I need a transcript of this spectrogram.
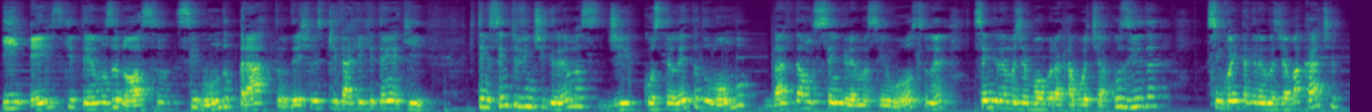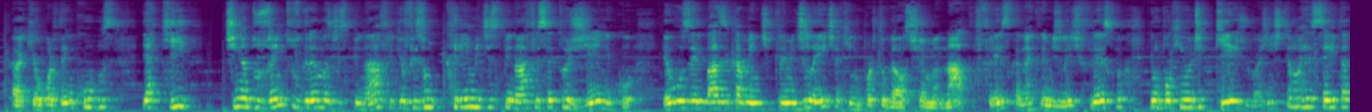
E eis que temos o nosso segundo prato. Deixa eu explicar o que, tem aqui. Tem 120 gramas de costeleta do lombo, deve dar uns 100 gramas sem o osso, né? 100 gramas de abóbora cabotiá cozida, 50 gramas de abacate, aqui eu cortei em cubos, e aqui tinha 200 gramas de espinafre que eu fiz um creme de espinafre cetogênico. Eu usei basicamente creme de leite, aqui em Portugal se chama nata fresca, né? Creme de leite fresco e um pouquinho de queijo. A gente tem uma receita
